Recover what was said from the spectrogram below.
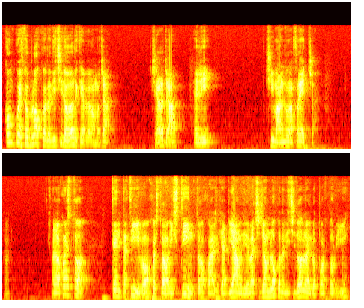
con questo blocco da 10 dollari che avevamo già c'era già, è lì ci manda una freccia allora questo tentativo, questo istinto quasi che abbiamo di dire c'è già un blocco da 10 dollari lo porto lì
